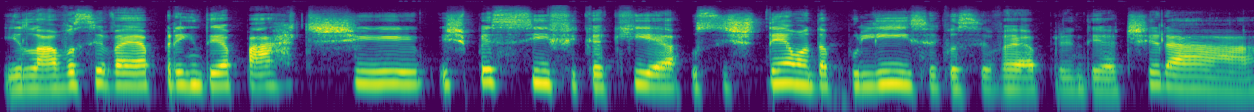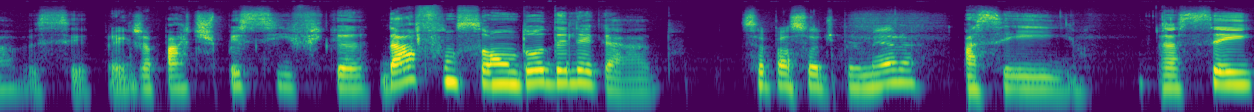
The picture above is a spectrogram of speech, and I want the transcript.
E lá você vai aprender a parte específica, que é o sistema da polícia, que você vai aprender a atirar, você aprende a parte específica da função do delegado. Você passou de primeira? Passei, passei,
